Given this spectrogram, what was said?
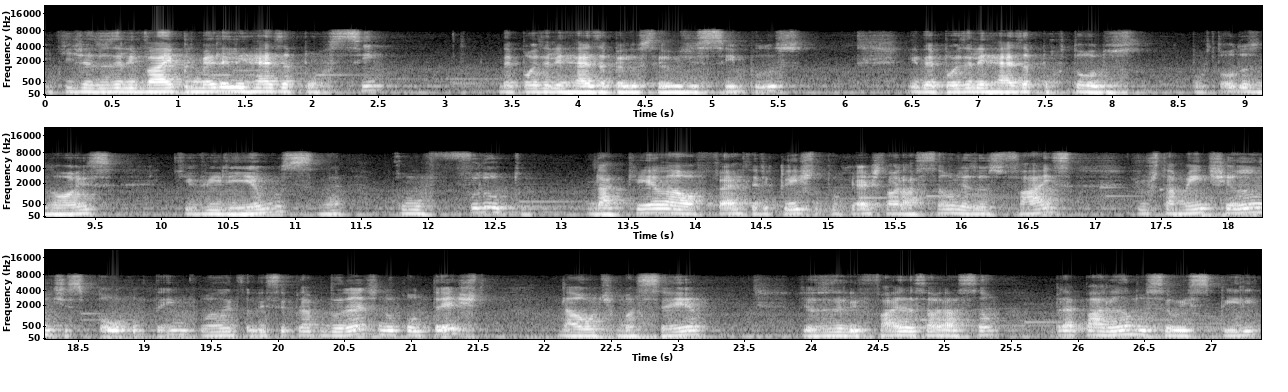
e que Jesus ele vai, primeiro ele reza por si, depois ele reza pelos seus discípulos e depois ele reza por todos, por todos nós que viríamos né, como fruto daquela oferta de Cristo, porque esta oração Jesus faz justamente antes, pouco tempo antes, ali se durante no contexto da última ceia, Jesus ele faz essa oração preparando o seu espírito,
